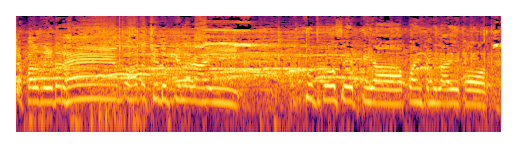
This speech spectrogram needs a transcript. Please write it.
चप्पल रेडर हैं, बहुत अच्छी डुबकी लगाई। खुद को सेव किया, पॉइंट मिला एक और।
